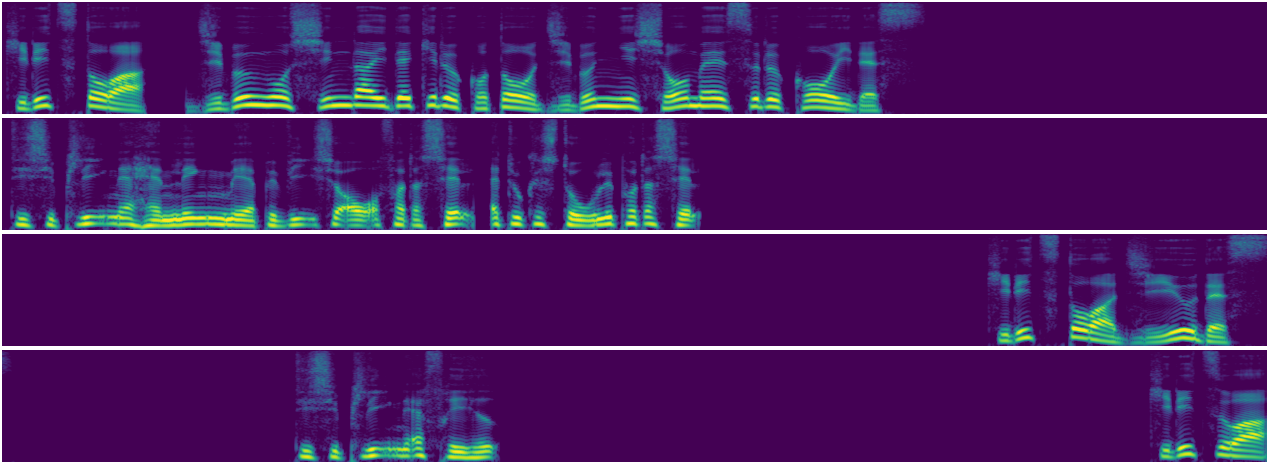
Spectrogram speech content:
危規律とは、自分を信頼できることを自分に証明する行為です。Disciplin er handlingen med at bevise over for dig selv, at du kan stole på dig selv. 規律とは自由です。Disciplin er frihed. 規律は、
